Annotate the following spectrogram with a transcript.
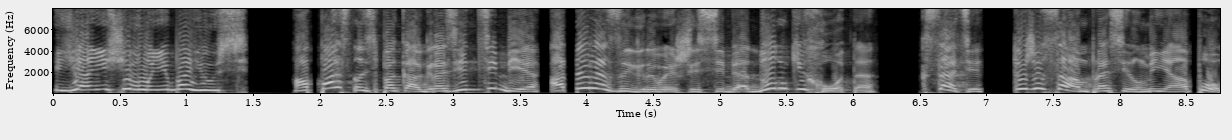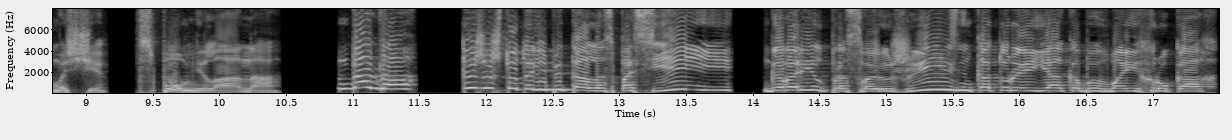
«Я ничего не боюсь. Опасность пока грозит тебе, а ты разыгрываешь из себя Дон Кихота. Кстати, ты же сам просил меня о помощи», — вспомнила она. «Да-да, ты же что-то лепетал о спасении, говорил про свою жизнь, которая якобы в моих руках.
